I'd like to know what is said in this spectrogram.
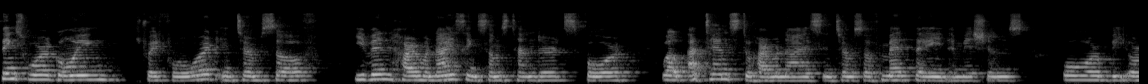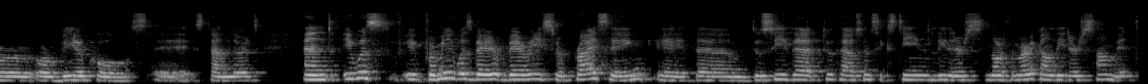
things were going straightforward in terms of even harmonizing some standards for well, attempts to harmonize in terms of methane emissions or, or, or vehicles uh, standards. And it was, it, for me, it was very, very surprising uh, the, um, to see the 2016 Leaders, North American Leaders Summit,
